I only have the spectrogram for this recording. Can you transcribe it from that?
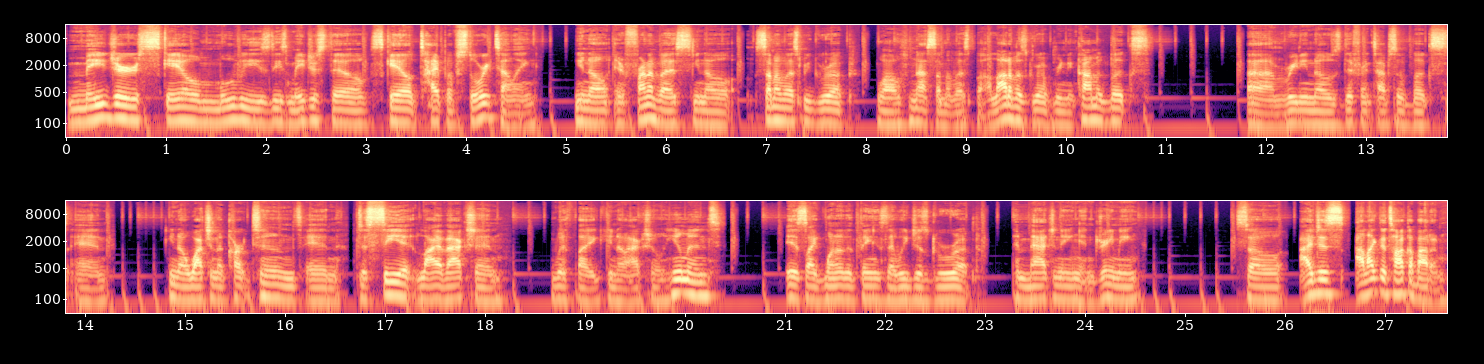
major scale movies, these major scale scale type of storytelling, you know, in front of us. You know, some of us we grew up, well, not some of us, but a lot of us grew up reading comic books, um, reading those different types of books and you know watching the cartoons and just see it live action with like you know actual humans is like one of the things that we just grew up imagining and dreaming so i just i like to talk about them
